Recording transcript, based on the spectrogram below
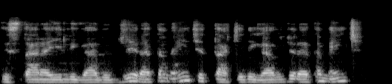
estar aí ligado diretamente, está aqui ligado diretamente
